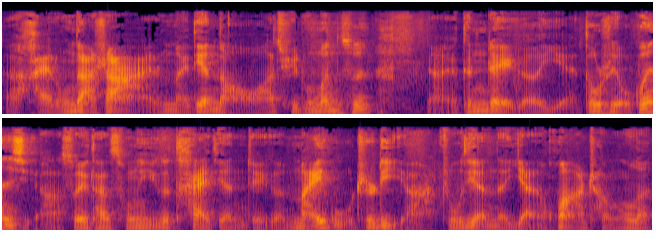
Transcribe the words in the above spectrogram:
啊海龙大厦买电脑啊去中关村，啊，跟这个也都是有关系啊。所以它从一个太监这个埋骨之地啊，逐渐的演化成了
